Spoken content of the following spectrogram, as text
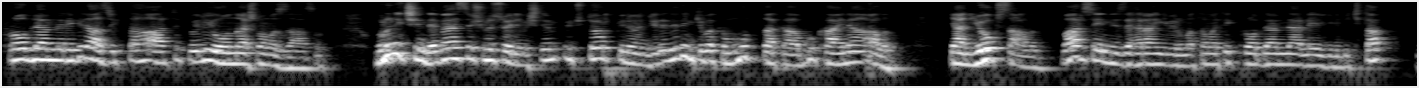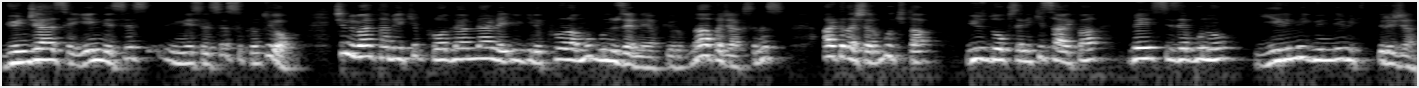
problemlere birazcık daha artık böyle yoğunlaşmamız lazım. Bunun için de ben size şunu söylemiştim. 3-4 gün önce de dedim ki bakın mutlaka bu kaynağı alın. Yani yoksa alın. Varsa elinizde herhangi bir matematik problemlerle ilgili bir kitap güncelse, yeni nesilse, nesilse sıkıntı yok. Şimdi ben tabii ki problemlerle ilgili programı bunun üzerine yapıyorum. Ne yapacaksınız? Arkadaşlar bu kitap 192 sayfa ve size bunu 20 günde bitireceğim.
